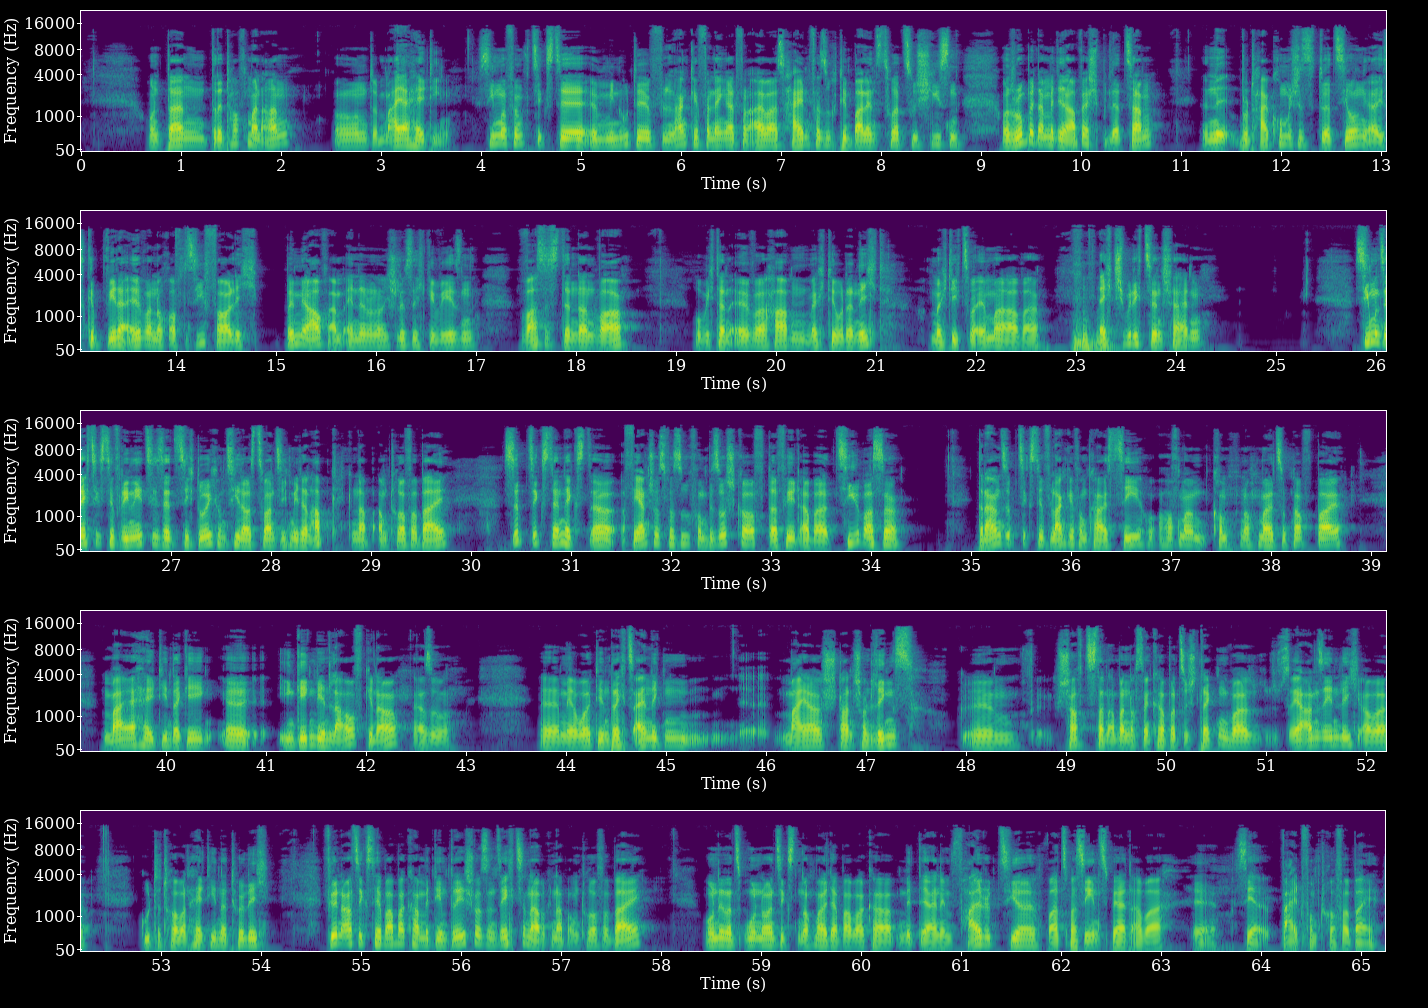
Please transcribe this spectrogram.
Und dann tritt Hoffmann an und Meier hält ihn. 57. Minute Flanke verlängert von Albers. Hein versucht den Ball ins Tor zu schießen und rumpelt dann mit den Abwehrspieler zusammen. Eine brutal komische Situation. Es gibt weder Elfer noch Offensivfoul. Ich bin mir auch am Ende noch nicht schlüssig gewesen, was es denn dann war. Ob ich dann Elfer haben möchte oder nicht. Möchte ich zwar immer, aber echt schwierig zu entscheiden. 67. Frenetzi setzt sich durch und zieht aus 20 Metern ab, knapp am Tor vorbei. 70. nächster Fernschussversuch von Besuschkow, da fehlt aber Zielwasser. 73. Flanke vom KSC, Hoffmann kommt nochmal zum Kopfball. Meier hält ihn dagegen, äh, ihn gegen den Lauf, genau. Also äh, er wollte ihn rechts einnicken. Äh, Meier stand schon links, ähm, schafft es dann aber noch seinen Körper zu strecken, war sehr ansehnlich, aber guter Torwart hält ihn natürlich. 84. Babaka mit dem Drehschuss in 16, aber knapp am Tor vorbei. Und in der 92. nochmal der Babaka mit einem Fallrückzieher, war zwar sehenswert, aber äh, sehr weit vom Tor vorbei.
